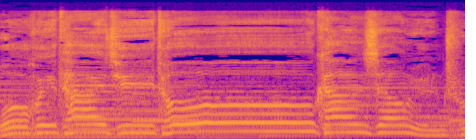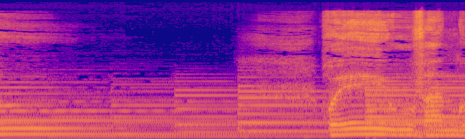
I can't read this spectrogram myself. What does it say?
我会抬起头看向远处，会义无反顾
